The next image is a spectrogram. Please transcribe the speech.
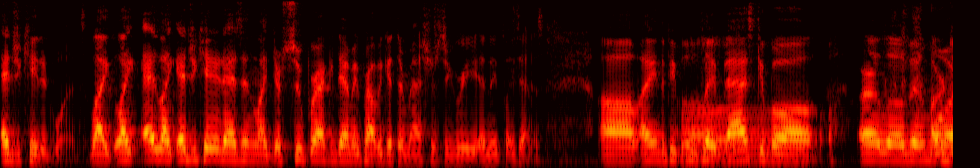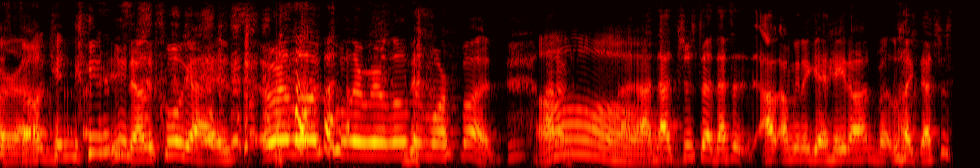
educated ones. Like like ed, like educated as in like they're super academic, probably get their master's degree and they play tennis. Um, I think the people who play basketball are a little bit more the uh, Indians? you know, the cool guys. We're a little cooler. We're a little bit more fun. I don't know. Oh, I- I- that's just a, that's a. I, I'm gonna get hate on, but like that's just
